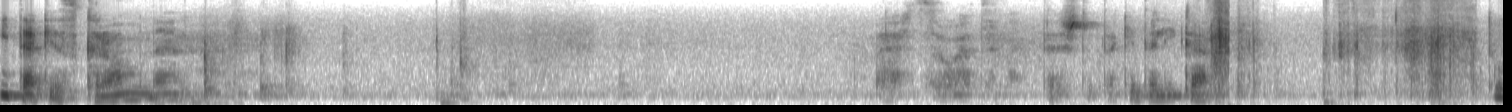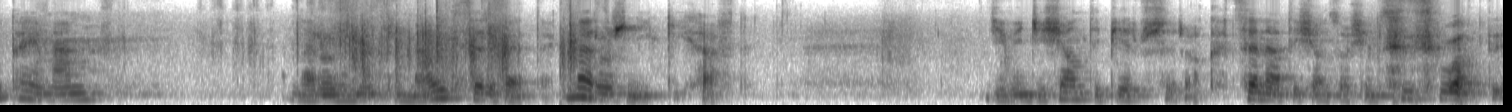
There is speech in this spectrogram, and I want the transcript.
I takie skromne. Bardzo ładne. delikatny. Tutaj mam narożniki małych serwetek. Narożniki haft. 91 rok. Cena 1800 zł.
